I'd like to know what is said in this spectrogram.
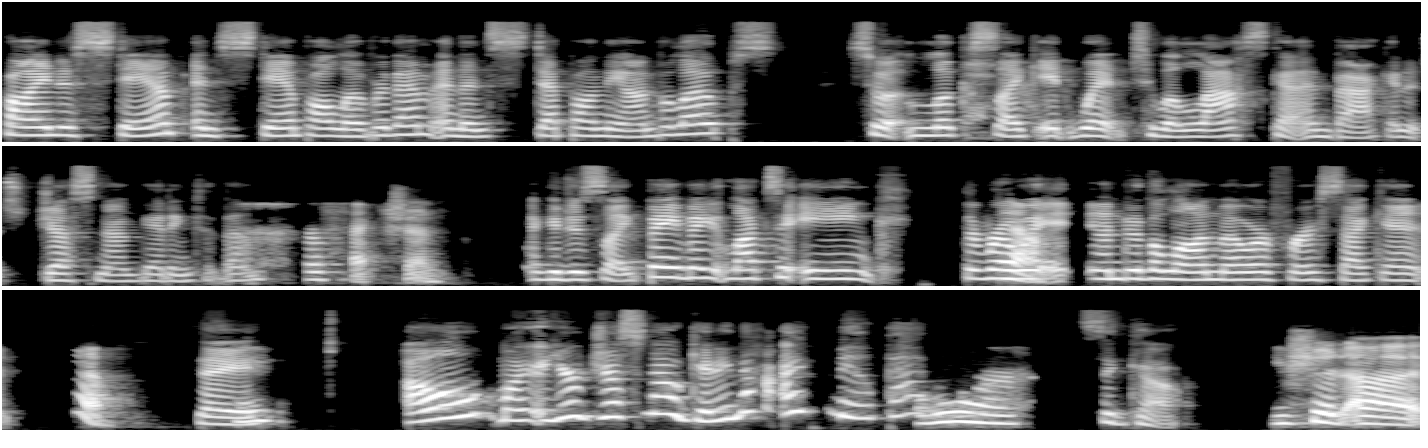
find a stamp and stamp all over them and then step on the envelopes. So it looks like it went to alaska and back and it's just now getting to them. Perfection. i could just like bang bang lots of ink throw Yeah. it under the lawnmower for a second. Yeah. say oh my you're just now getting that? I mailed that Or months ago you should uh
